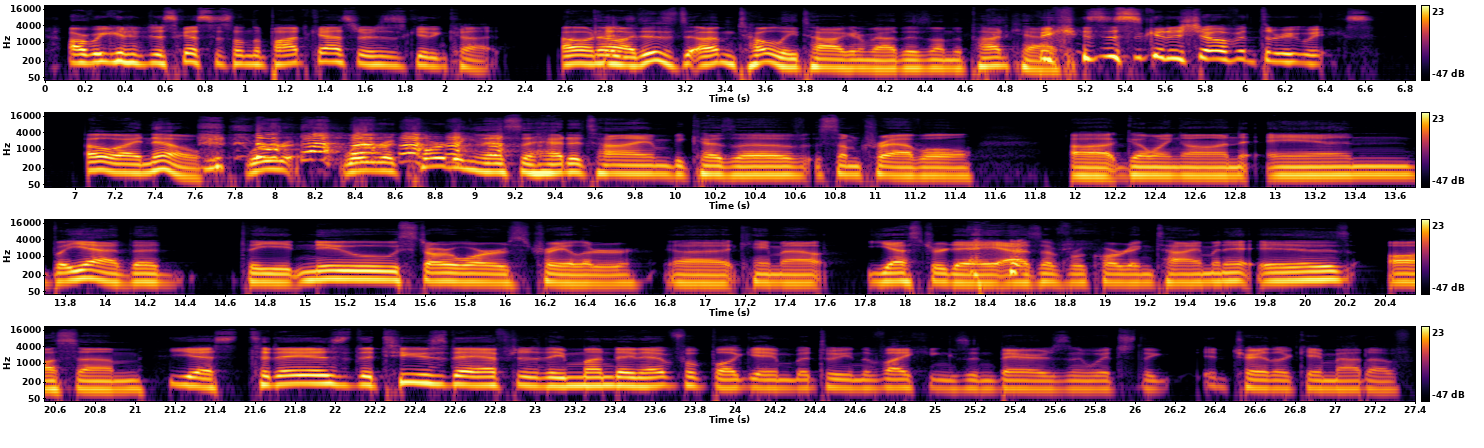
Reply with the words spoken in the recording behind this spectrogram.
Are we going to discuss this on the podcast, or is this getting cut? oh no, this is, I'm totally talking about this on the podcast. Because this is going to show up in three weeks. Oh, I know. We're we're recording this ahead of time because of some travel uh, going on, and but yeah, the the new Star Wars trailer uh, came out yesterday as of recording time, and it is awesome. Yes, today is the Tuesday after the Monday Night Football game between the Vikings and Bears, in which the trailer came out of.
